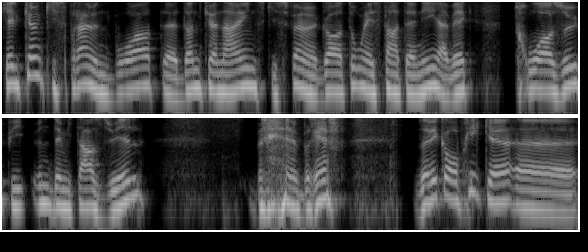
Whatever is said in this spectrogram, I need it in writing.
quelqu'un qui se prend une boîte euh, Duncan Hines, qui se fait un gâteau instantané avec trois œufs puis une demi-tasse d'huile. Bref, vous avez compris que euh,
